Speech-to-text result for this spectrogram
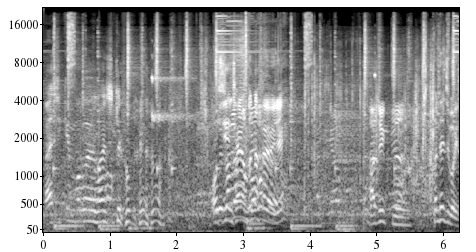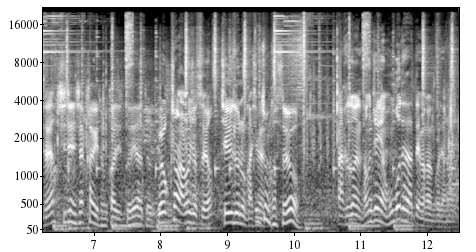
맛있게 먹어요. 맛있게 먹어요 시즌 촬영 끝났어요 이제? 아직 뭐 컨텐츠 뭐 있어요? 시즌 시작하기 전까지 또 해야죠. 왜 옥천 안 오셨어요? 제주도는 가시면서. 좀 갔어요. 아 그건 성준이 형 홍보대사 때문에 간 거잖아요.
